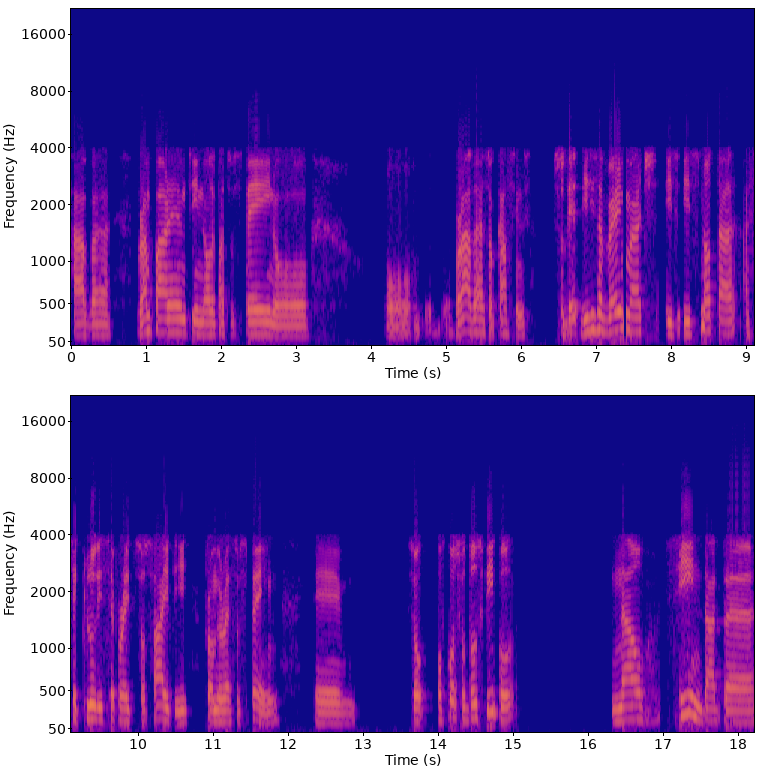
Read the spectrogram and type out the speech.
have uh, grandparents in other parts of Spain or or brothers or cousins. So th- this is a very much it's, it's not a, a secluded, separate society from the rest of Spain. Um, so, of course, for those people, now seeing that uh,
